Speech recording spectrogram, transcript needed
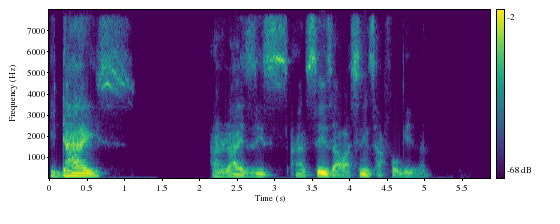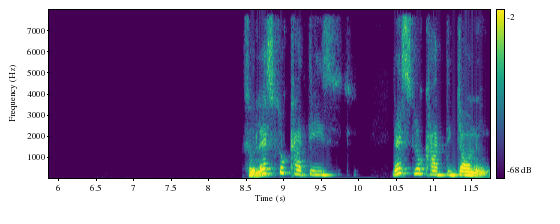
He dies and rises and says, Our sins are forgiven. So let's look at this. Let's look at the journey.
